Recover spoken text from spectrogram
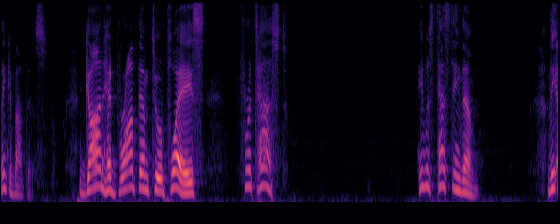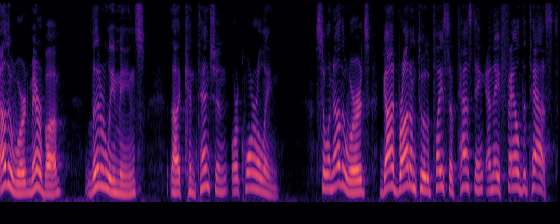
Think about this. God had brought them to a place for a test. He was testing them. The other word, Meribah, literally means uh, contention or quarreling. So, in other words, God brought them to the place of testing and they failed the test.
